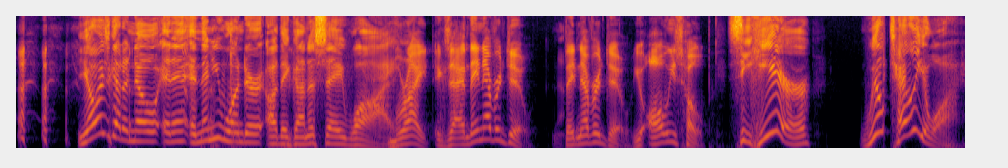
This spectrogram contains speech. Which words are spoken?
on. you always got to know. And, and then you wonder, are they going to say why? Right, exactly. They never do. They never do. You always hope. See, here, we'll tell you why.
